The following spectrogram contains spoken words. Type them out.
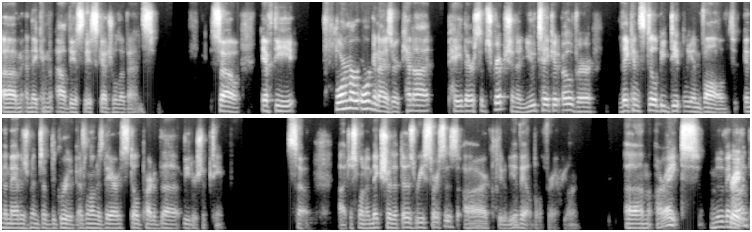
um, and they can obviously schedule events. So if the former organizer cannot pay their subscription and you take it over, they can still be deeply involved in the management of the group as long as they are still part of the leadership team. So I just want to make sure that those resources are clearly available for everyone. Um, all right, moving Great. on.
